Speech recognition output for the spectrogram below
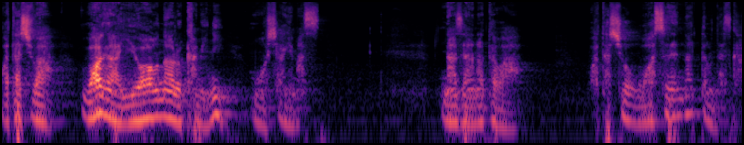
私は我が岩をなる神に申し上げます。なぜあなたは私をお忘れになったのですか？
